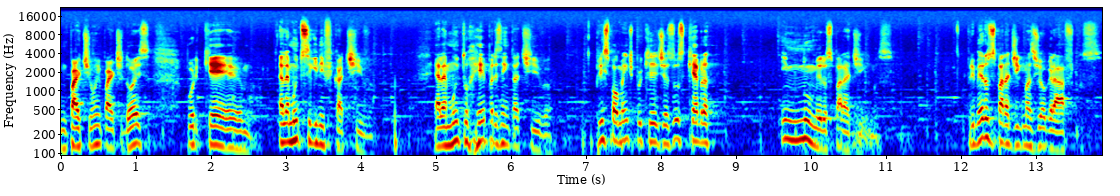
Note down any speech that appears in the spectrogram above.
em parte 1 e parte 2, porque ela é muito significativa. Ela é muito representativa, principalmente porque Jesus quebra inúmeros paradigmas. Primeiro os paradigmas geográficos,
